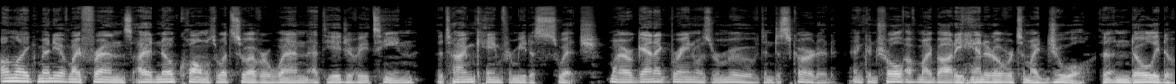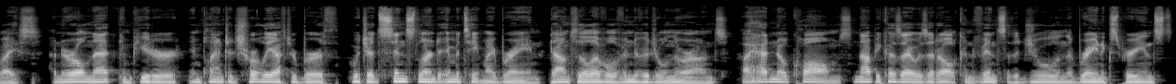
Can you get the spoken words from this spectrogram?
Unlike many of my friends, I had no qualms whatsoever when, at the age of 18, the time came for me to switch. My organic brain was removed and discarded, and control of my body handed over to my jewel, the Ndoli device, a neural net computer implanted shortly after birth, which had since learned to imitate my brain, down to the level of individual neurons. I had no qualms, not because I was at all convinced that the jewel and the brain experienced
